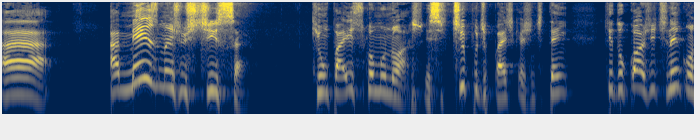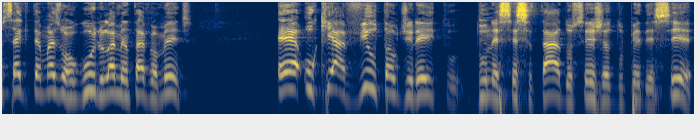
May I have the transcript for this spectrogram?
Ah, a mesma injustiça que um país como o nosso, esse tipo de país que a gente tem, que do qual a gente nem consegue ter mais orgulho, lamentavelmente, é o que avilta o direito do necessitado, ou seja, do PDC,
